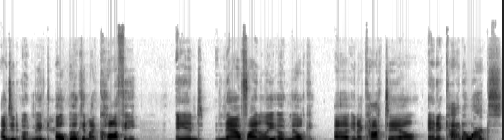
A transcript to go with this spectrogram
I did oat milk oat milk in my coffee. And now finally oat milk uh, in a cocktail. And it kind of works.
